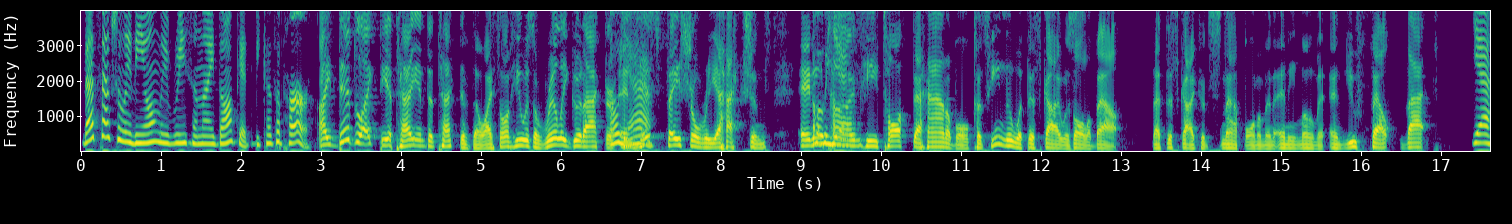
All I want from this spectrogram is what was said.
That's actually the only reason I dog it because of her. I did like the Italian detective, though. I thought he was a really good actor, Oh, and yeah. his facial reactions anytime oh, yes. he talked to Hannibal, because he knew what this guy was all about. That this guy could snap on him at any moment, and you felt that. Yeah,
